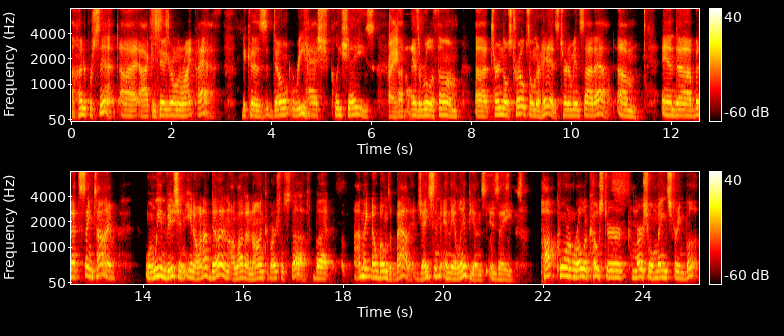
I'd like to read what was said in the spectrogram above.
a hundred percent. I I can tell you're on the right path because don't rehash cliches right uh, as a rule of thumb. Uh, turn those tropes on their heads. Turn them inside out. Um, and uh, but at the same time, when we envision, you know, and I've done a lot of non-commercial stuff, but I make no bones about it. Jacin and the Olympians is a popcorn roller coaster commercial mainstream book.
